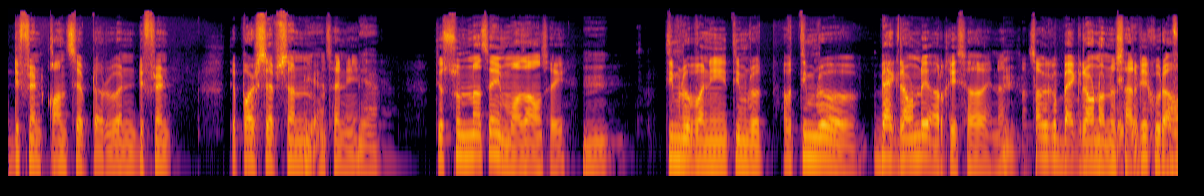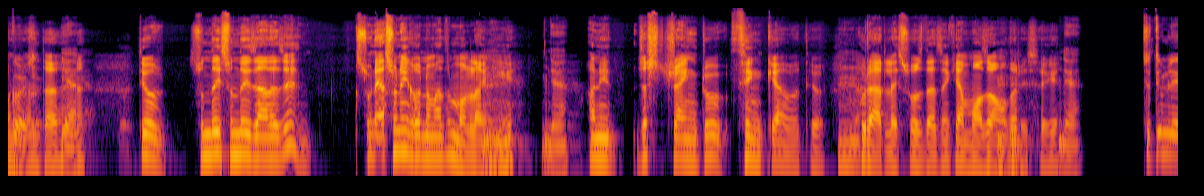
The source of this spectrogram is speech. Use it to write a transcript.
डिफ्रेन्ट कन्सेप्टहरू अनि डिफ्रेन्ट त्यो पर्सेप्सन हुन्छ नि. त्यो सुन्न चाहिँ मजा आउँछ Mhm. तिम्रो पनि तिम्रो अब तिम्रो ब्याकग्राउन्डै अर्कै छ होइन। सबैको ब्याकग्राउन्ड अनुसारकै कुरा हो नि त होइन। त्यो सुन्दै सुन्दै जाँदा चाहिँ सुने सुनै गर्न मात्र मन लाग्ने कि? Yeah. अनि जस्ट ट्राइङ टु थिङ्क क्या अब त्यो कुराहरूलाई सोच्दा चाहिँ क्या मजा आउँदो रहेछ कि. सो तिमीले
